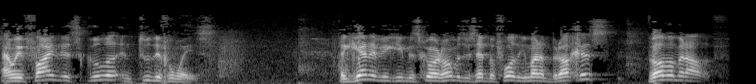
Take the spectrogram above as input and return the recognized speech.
and we find this gula in two different ways. Again, if you keep the score at home, as we said before, the Gemara Brachas, Vava Mer Aleph.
